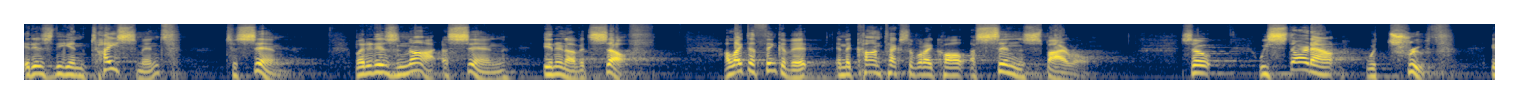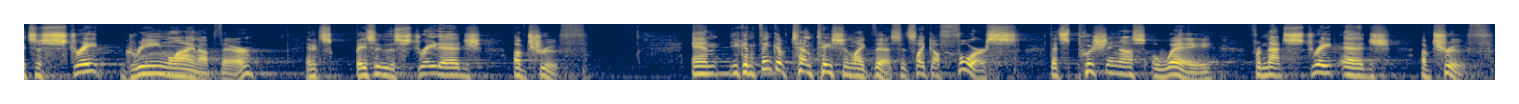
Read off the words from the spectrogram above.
it is the enticement to sin, but it is not a sin in and of itself. I like to think of it in the context of what I call a sin spiral. So, we start out with truth. It's a straight green line up there, and it's basically the straight edge of truth. And you can think of temptation like this it's like a force that's pushing us away from that straight edge of truth.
